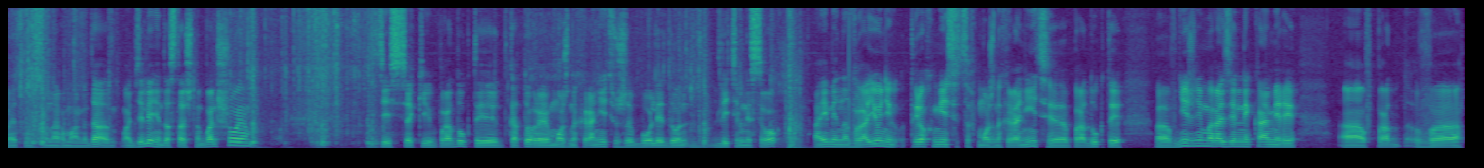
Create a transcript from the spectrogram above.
поэтому все нормально. Да, отделение достаточно большое. Здесь всякие продукты, которые можно хранить уже более длительный срок. А именно в районе трех месяцев можно хранить э, продукты э, в нижней морозильной камере, в, в,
